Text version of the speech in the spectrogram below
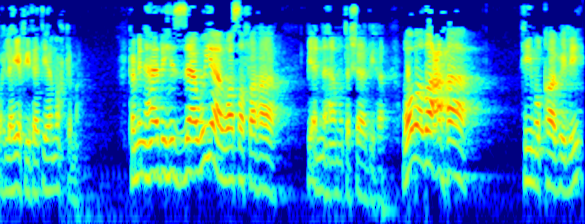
وإلا هي في ذاتها محكمة. فمن هذه الزاوية وصفها بأنها متشابهة. ووضعها في مقابل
